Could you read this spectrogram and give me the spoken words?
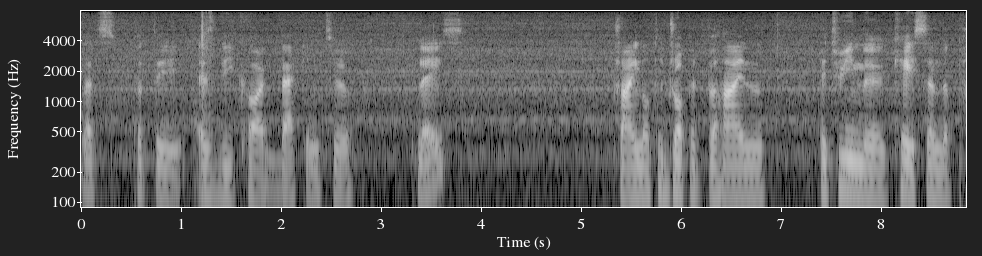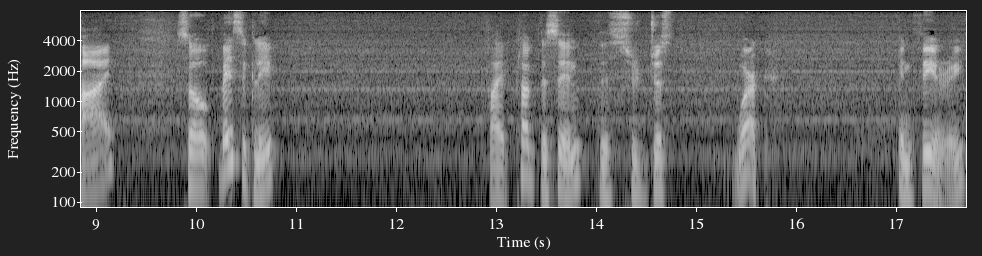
let's put the SD card back into place. Trying not to drop it behind between the case and the Pi so basically if I plug this in this should just work. In theory.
